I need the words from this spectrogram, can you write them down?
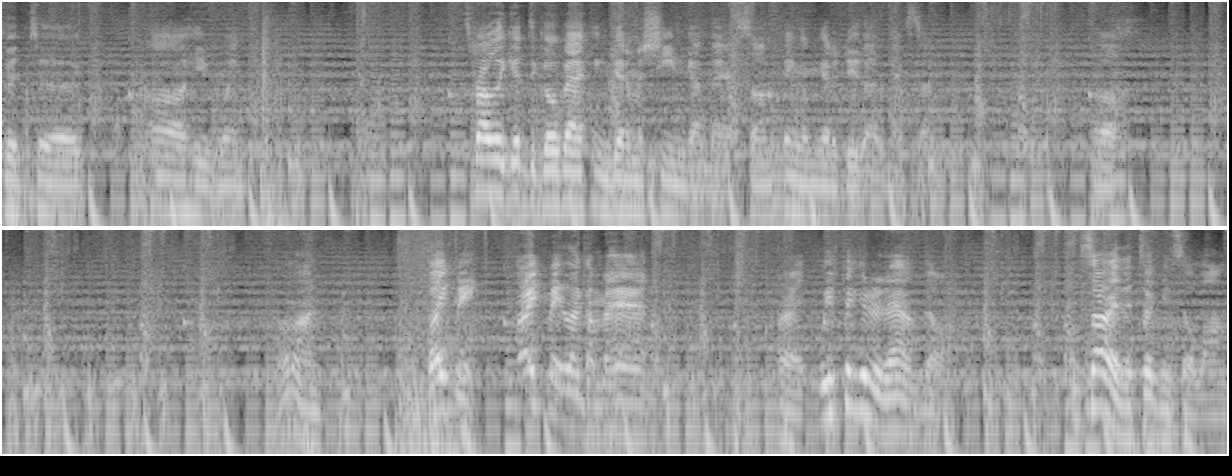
good to... Oh, he went. It's probably good to go back and get a machine gun there, so I think I'm gonna do that next time. Ugh. Come on. Fight me! Fight me like a man! Alright, we figured it out, though. I'm sorry that took me so long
